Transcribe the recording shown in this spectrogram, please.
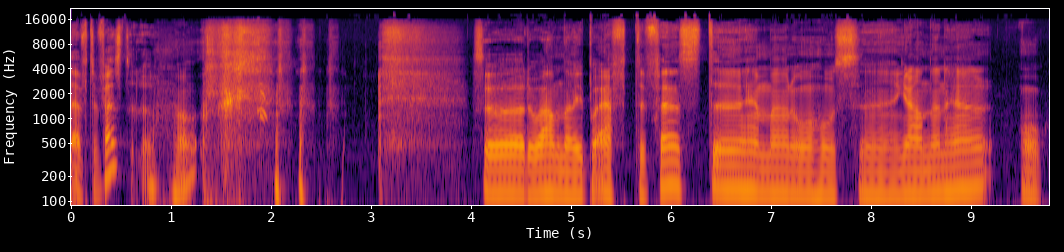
efterfest eller? Ja. Så då hamnade vi på efterfest hemma då hos grannen här. Och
